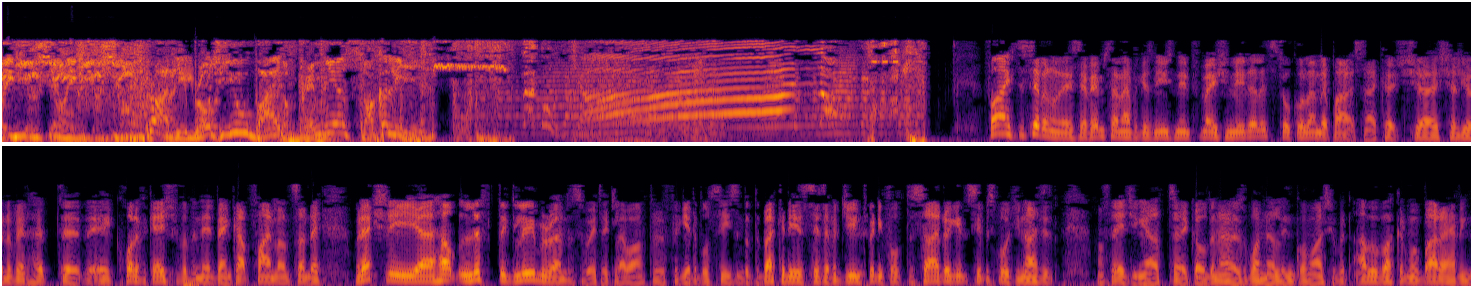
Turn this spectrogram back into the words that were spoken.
Radio Show. Proudly brought to you by the Premier Soccer League. Five to seven on SFM, South Africa's news and information leader. Let's talk Orlando Pirates now. Coach uh, Kjell Jonevret hoped uh, the qualification for the Nedbank Cup final on Sunday would actually uh, help lift the gloom around the Soweto club after a forgettable season. But the Buccaneers set up a June 24th decider against Supersport United after edging out uh, Golden Arrows 1-0 in KwaMashu. But Abbubaker Mobara, having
